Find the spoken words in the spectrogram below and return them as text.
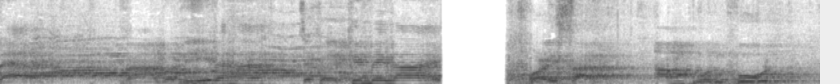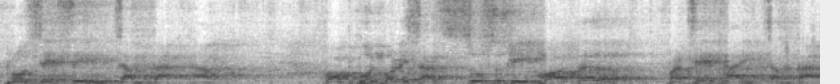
และงานวันนี้นะฮะจะเกิดขึ้นไม่ได้ บริษัท อัมพลฟู้ดโปรเซสซิ่งจำกัดครับ ขอบคุณบริษัทซูซูกิมอเตอร์ ประเทศไทยจำกัด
